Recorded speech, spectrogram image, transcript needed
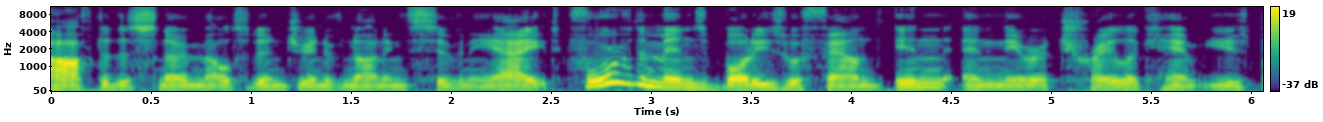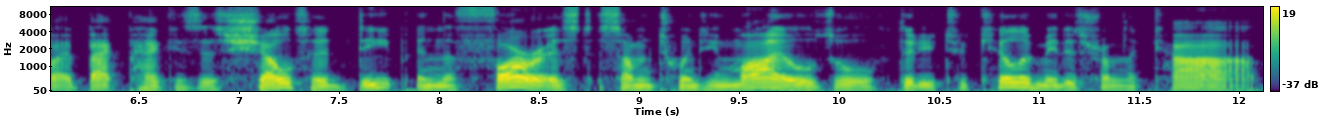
After the snow melted in June of 1978, four of the men's bodies were found in and near a trailer camp used by backpackers as shelter deep in the forest, some 20 miles or 32 kilometers from the car.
